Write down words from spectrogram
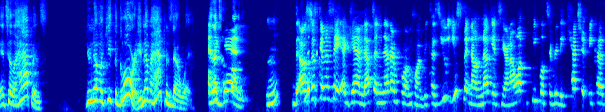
until it happens, you never get the glory. It never happens that way. And, and again, mm-hmm. I was just gonna say again, that's another important point because you you spit out nuggets here, and I want people to really catch it because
